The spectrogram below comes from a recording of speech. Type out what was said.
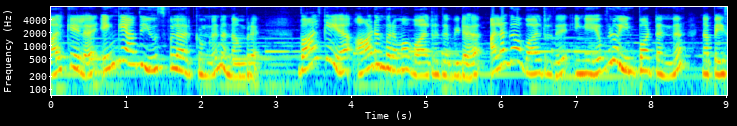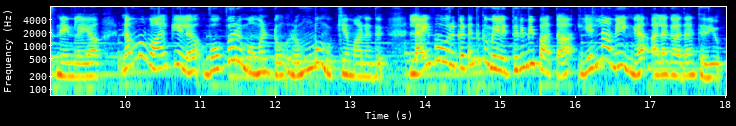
வாழ்க்கையில எங்கேயாவது யூஸ்ஃபுல்லா இருக்கும்னு நான் நம்புறேன். வாழ்க்கைய ஆடம்பரமா வாழ்றதை விட அழகா வாழ்றது இங்க எவ்வளோ இம்பார்ட்டன்ட்னு நான் பேசினேன் இல்லையா? நம்ம வாழ்க்கையில ஒவ்வொரு மொமெண்ட்டும் ரொம்ப முக்கியமானது. லைஃபை ஒரு கட்டத்துக்கு மேல திரும்பி பார்த்தா எல்லாமே இங்க அழகா தான் தெரியும்.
